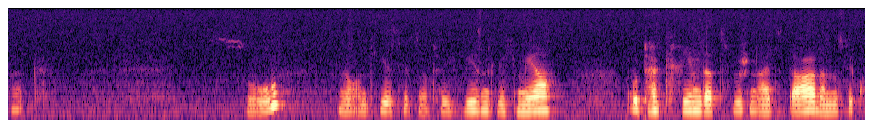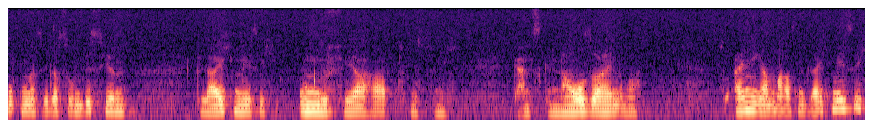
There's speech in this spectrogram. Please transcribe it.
Zack. So. Ja, und hier ist jetzt natürlich wesentlich mehr Buttercreme dazwischen als da. Da müsst ihr gucken, dass ihr das so ein bisschen gleichmäßig ungefähr habt. Muss nicht ganz genau sein, aber so einigermaßen gleichmäßig.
